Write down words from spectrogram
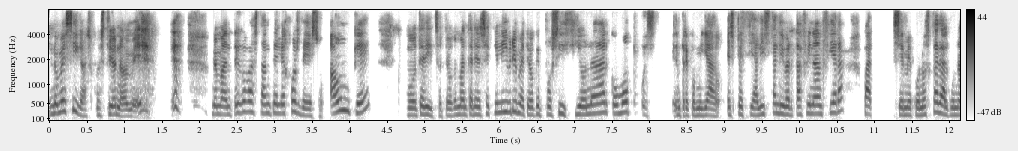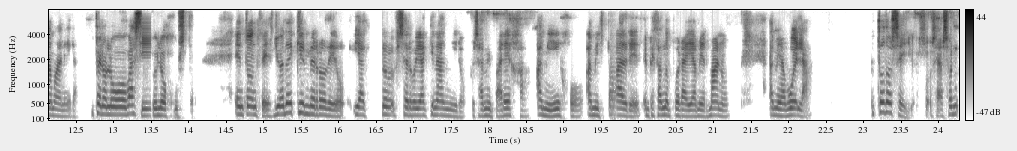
no me sigas, cuestióname. me mantengo bastante lejos de eso, aunque, como te he dicho, tengo que mantener ese equilibrio y me tengo que posicionar como, pues, entrecomillado, especialista en libertad financiera para que se me conozca de alguna manera, pero lo básico y lo justo. Entonces, yo de quién me rodeo y a quién observo y a quién admiro, pues a mi pareja, a mi hijo, a mis padres, empezando por ahí, a mi hermano, a mi abuela, todos ellos, o sea, son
